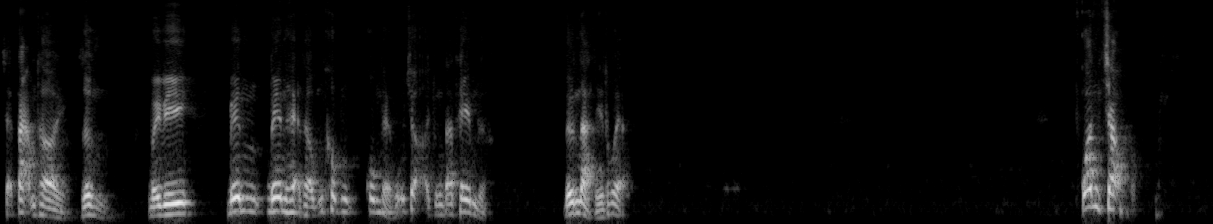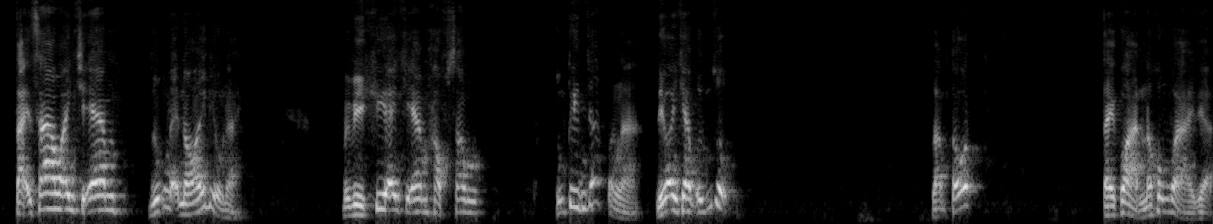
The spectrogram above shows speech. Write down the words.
Sẽ tạm thời dừng. Bởi vì bên bên hệ thống không không thể hỗ trợ chúng ta thêm được. Đơn giản thế thôi ạ. Quan trọng, tại sao anh chị em, Dũng lại nói điều này? Bởi vì khi anh chị em học xong Dũng tin chắc rằng là nếu anh chị em ứng dụng, làm tốt, tài khoản nó không phải gì ạ.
